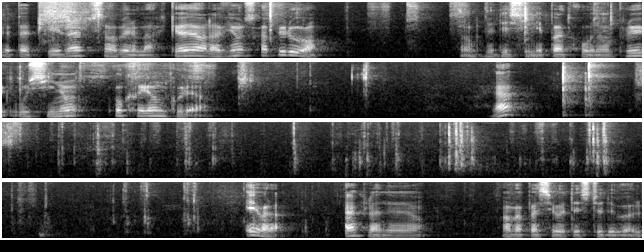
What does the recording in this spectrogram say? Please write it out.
le papier va absorber le marqueur, l'avion sera plus lourd. Donc ne dessinez pas trop non plus, ou sinon au crayon de couleur. Voilà. Et voilà, un planeur. On va passer au test de vol.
